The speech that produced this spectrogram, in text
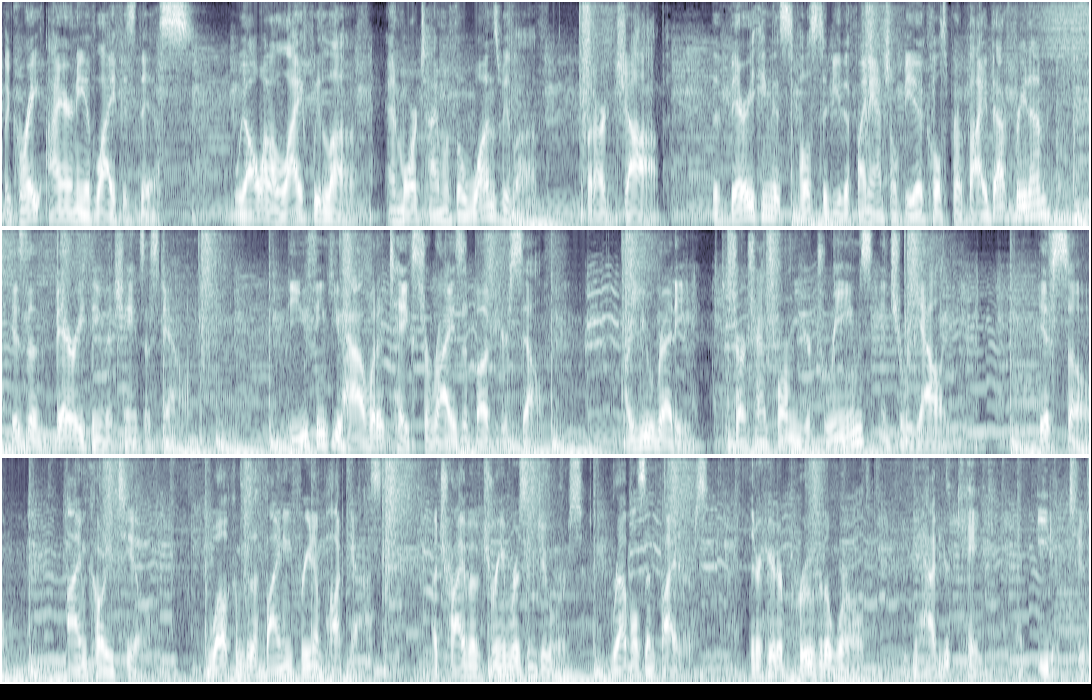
The great irony of life is this we all want a life we love and more time with the ones we love, but our job, the very thing that's supposed to be the financial vehicle to provide that freedom, is the very thing that chains us down. Do you think you have what it takes to rise above yourself? Are you ready to start transforming your dreams into reality? If so, I'm Cody Teal. Welcome to the Finding Freedom Podcast, a tribe of dreamers and doers, rebels and fighters that are here to prove to the world you can have your cake and eat it too.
